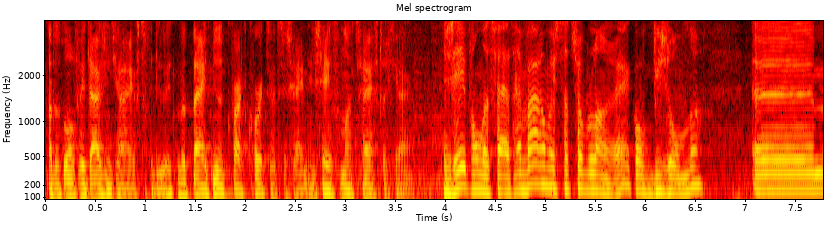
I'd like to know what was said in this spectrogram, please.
dat het ongeveer duizend jaar heeft geduurd. Maar het blijkt nu een kwart korter te zijn, in 750 jaar. 750. En waarom is dat zo belangrijk of bijzonder? Ehm,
